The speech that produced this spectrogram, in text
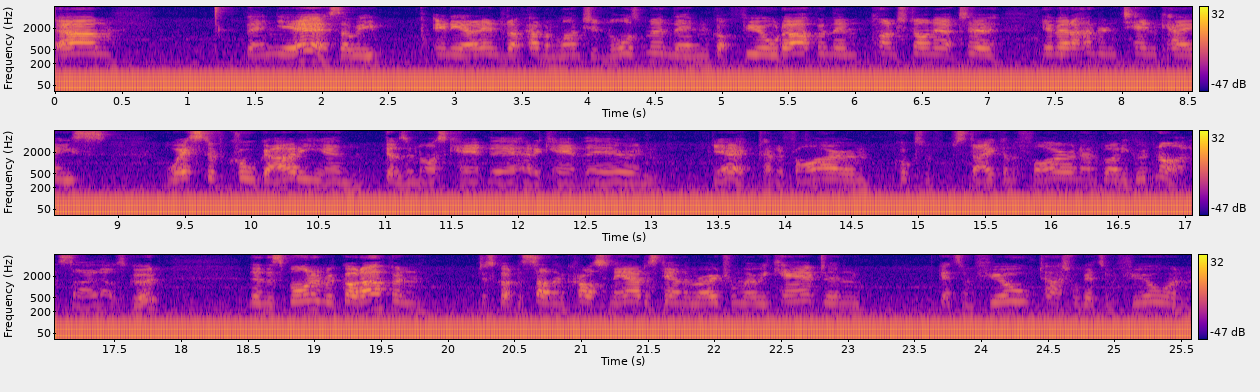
Um, then yeah, so we I ended up having lunch at Norseman, then got fueled up, and then punched on out to yeah, about 110 k's west of Coolgardie, and there was a nice camp there. Had a camp there, and yeah, had a fire and cooked some steak on the fire, and had a bloody good night. So that was good. Then this morning we've got up and just got to Southern Cross now, just down the road from where we camped, and get some fuel. Tash will get some fuel and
